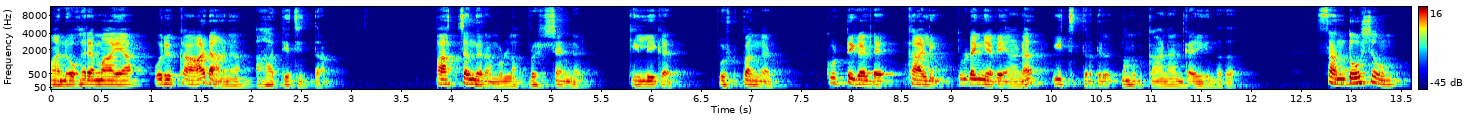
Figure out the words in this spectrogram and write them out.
മനോഹരമായ ഒരു കാടാണ് ആദ്യ ചിത്രം. പച്ച നിറമുള്ള വൃക്ഷങ്ങൾ കിളികൾ പുഷ്പങ്ങൾ കുട്ടികളുടെ കളി തുടങ്ങിയവയാണ് ഈ ചിത്രത്തിൽ നമുക്ക് കാണാൻ കഴിയുന്നത്. സന്തോഷവും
